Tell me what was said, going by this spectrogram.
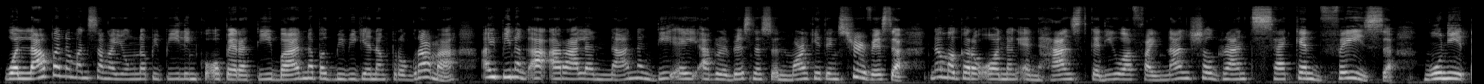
Wala pa naman sa ngayong napipiling kooperatiba na pagbibigyan ng programa ay pinag-aaralan na ng DA Agribusiness and Marketing Service na magkaroon ng Enhanced Kadiwa Financial Grant Second Phase. Ngunit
